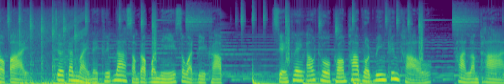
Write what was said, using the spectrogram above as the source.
ต่อไป เจอกันใหม่ในคลิปหน้าสำหรับวันนี้ สวัสดีครับ เสียงเพลงเอาโทพร้อมภาพรถวิ่งขึ้นเขา ผ่านลำธาร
